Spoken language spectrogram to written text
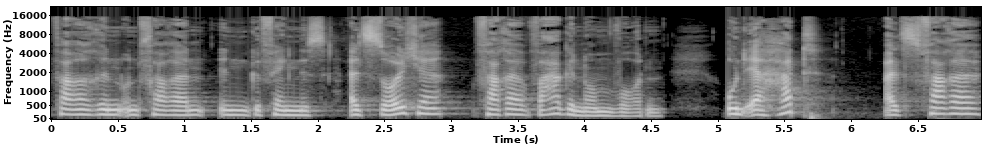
Pfarrerinnen und Pfarrern im Gefängnis als solcher Pfarrer wahrgenommen worden. Und er hat als Pfarrer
